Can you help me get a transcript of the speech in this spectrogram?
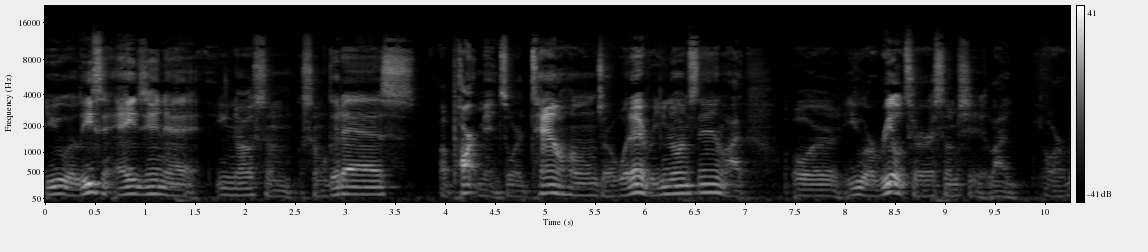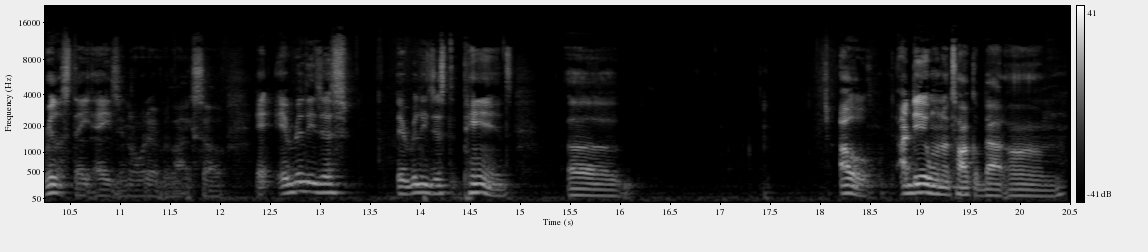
you at least an agent at you know some some good ass apartments or townhomes or whatever you know what i'm saying like or you a realtor or some shit like real estate agent or whatever like so it, it really just it really just depends uh oh i did want to talk about um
